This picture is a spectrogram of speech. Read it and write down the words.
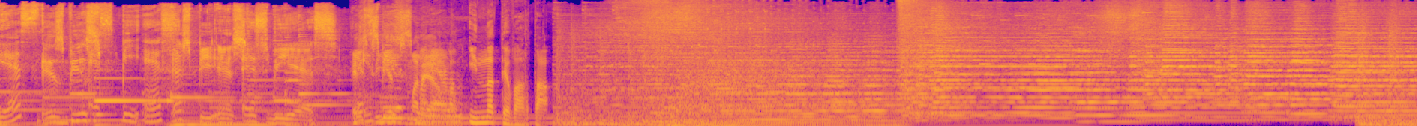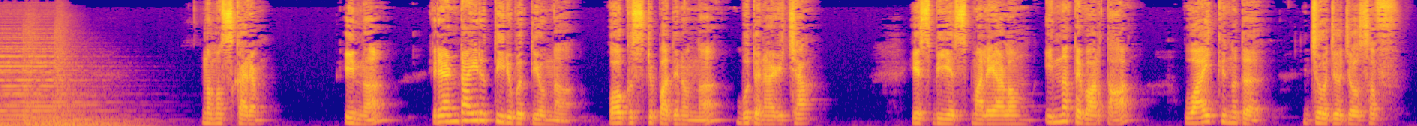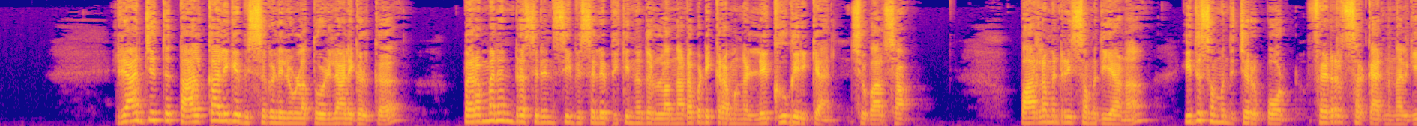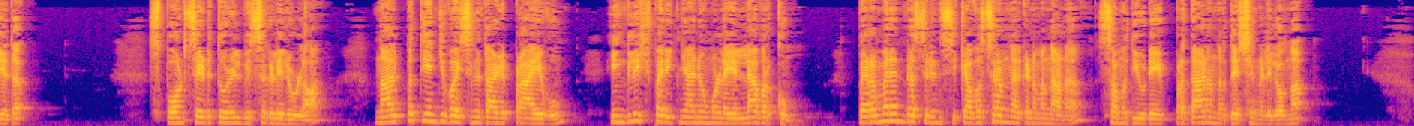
SBS SBS Malayalam. ഇന്നത്തെ വാർത്ത. നമസ്കാരം. ഇന്ന് രണ്ടായിരത്തി ഇരുപത്തിയൊന്ന് ഓഗസ്റ്റ് പതിനൊന്ന് ബുധനാഴ്ച. എസ് ബി എസ് മലയാളം ഇന്നത്തെ വാർത്ത വായിക്കുന്നത് ജോജോ ജോസഫ്. രാജ്യത്ത് താൽക്കാലിക വിസകളിലുള്ള തൊഴിലാളികൾക്ക് പെർമനന്റ് റെസിഡൻസി വിസ ലഭിക്കുന്നതിനുള്ള നടപടിക്രമങ്ങൾ ലഘൂകരിക്കാൻ ശുപാർശ. പാർലമെന്ററി സമിതിയാണ് ഇത് സംബന്ധിച്ച റിപ്പോർട്ട് ഫെഡറൽ സർക്കാരിന് നൽകിയത്. സ്പോൺസേഡ് തൊഴിൽ വിസകളിലുള്ള നാൽപ്പത്തിയഞ്ച് വയസ്സിന് താഴെ പ്രായവും ഇംഗ്ലീഷ് പരിജ്ഞാനവുമുള്ള എല്ലാവർക്കും പെർമനന്റ് റെസിഡൻസിക്ക് അവസരം നൽകണമെന്നാണ് സമിതിയുടെ പ്രധാന നിർദ്ദേശങ്ങളിലൊന്ന്.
